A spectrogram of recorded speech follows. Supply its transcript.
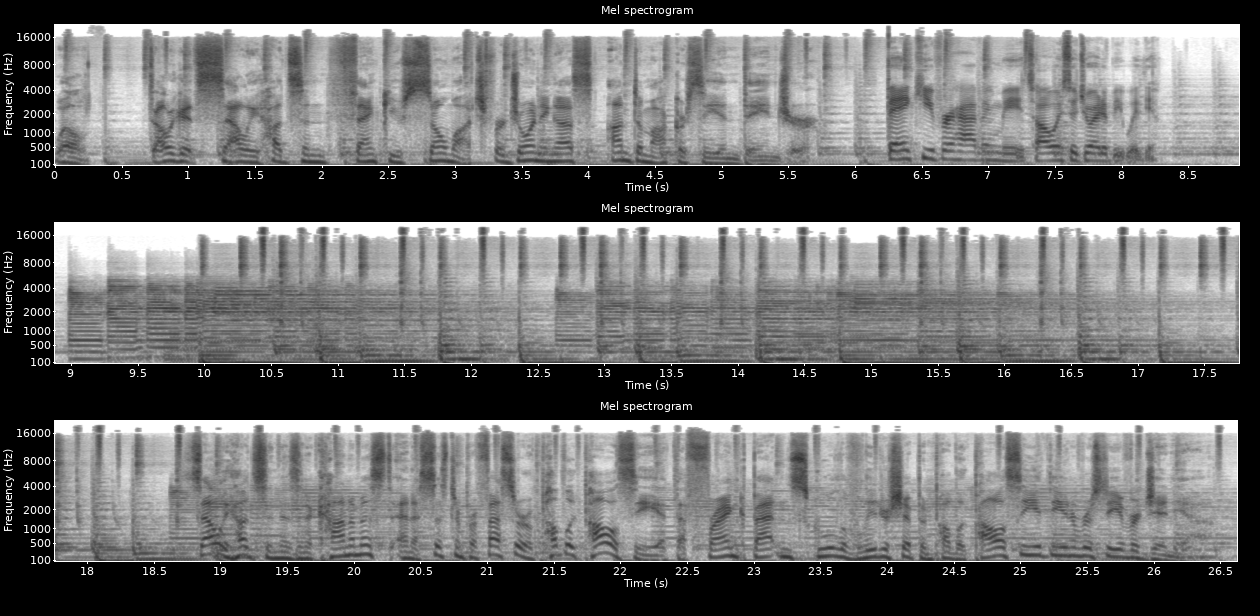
Well, Delegate Sally Hudson, thank you so much for joining us on Democracy in Danger. Thank you for having me. It's always a joy to be with you. Sally Hudson is an economist and assistant professor of public policy at the Frank Batten School of Leadership and Public Policy at the University of Virginia.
